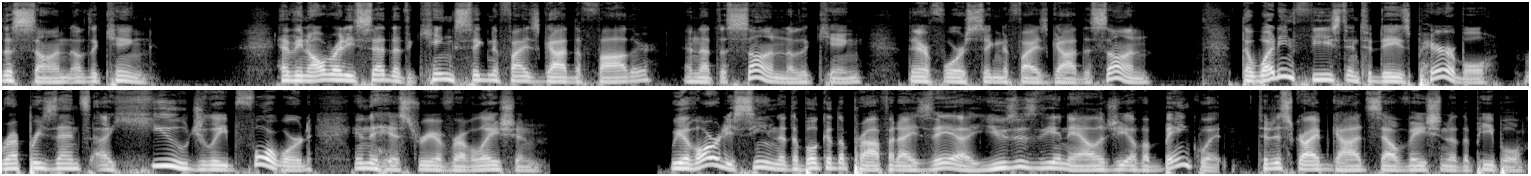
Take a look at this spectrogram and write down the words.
The son of the king. Having already said that the king signifies God the Father, and that the son of the king therefore signifies God the Son, the wedding feast in today's parable represents a huge leap forward in the history of Revelation. We have already seen that the book of the prophet Isaiah uses the analogy of a banquet to describe God's salvation of the people.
